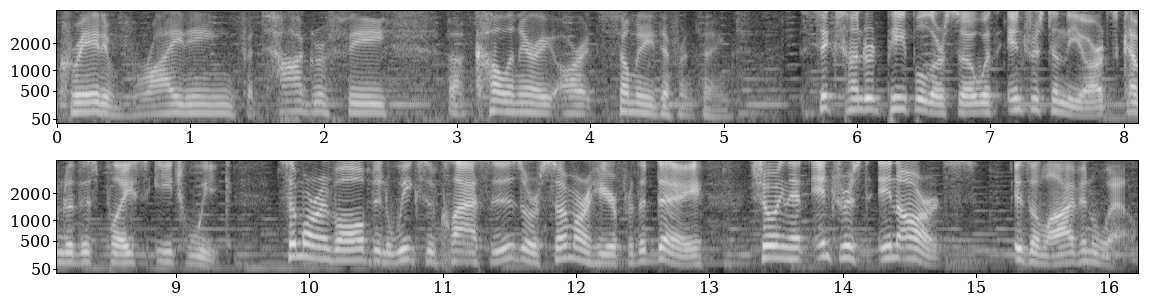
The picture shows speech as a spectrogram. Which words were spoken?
creative writing, photography, uh, culinary arts, so many different things. 600 people or so with interest in the arts come to this place each week. Some are involved in weeks of classes, or some are here for the day, showing that interest in arts is alive and well.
